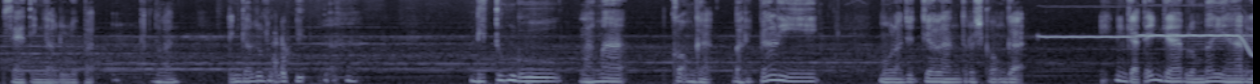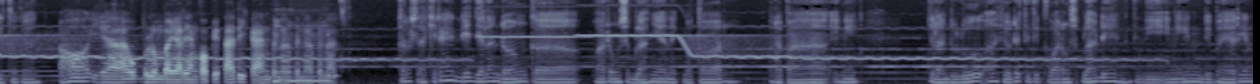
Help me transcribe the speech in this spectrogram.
saya tinggal dulu pak. Itu kan. Tinggal dulu. Aduh. Di, ditunggu lama. Kok nggak balik-balik? Mau lanjut jalan terus kok nggak ini nggak tega belum bayar gitu kan. Oh iya belum bayar yang kopi tadi kan benar-benar hmm. benar. Terus akhirnya dia jalan dong ke warung sebelahnya naik motor. Berapa ini jalan dulu ah yaudah titip ke warung sebelah deh nanti di iniin dibayarin.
